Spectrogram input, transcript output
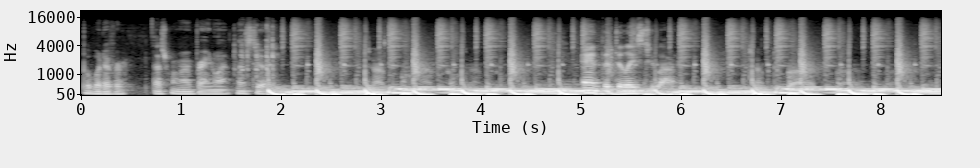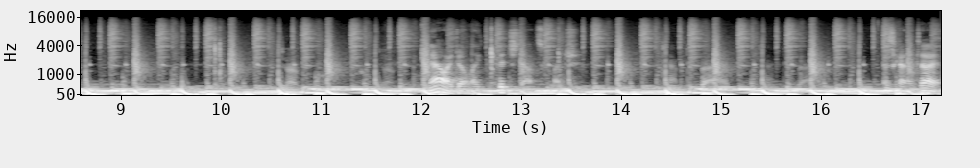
but whatever. That's where my brain went. Let's do it. And the delay's too loud. Now I don't like the pitch down so much. That's kind of tight.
